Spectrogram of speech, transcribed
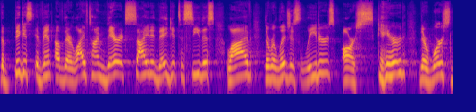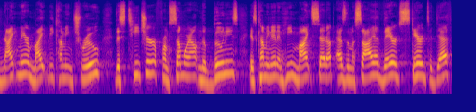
the biggest event of their lifetime. They're excited. They get to see this live. The religious leaders are scared. Their worst nightmare might be coming true. This teacher from somewhere out in the boonies is coming in and he might set up as the Messiah. They're scared to death.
